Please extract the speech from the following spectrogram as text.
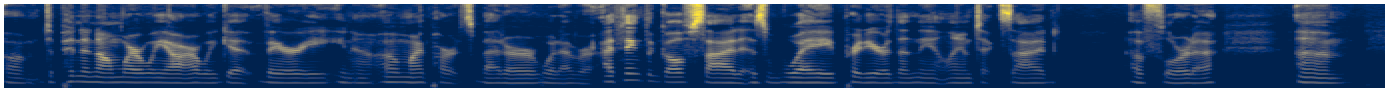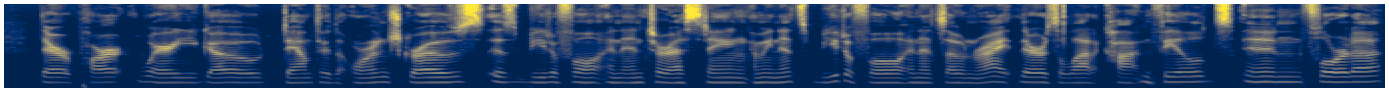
um, depending on where we are, we get very, you know, oh, my part's better, or whatever. I think the Gulf side is way prettier than the Atlantic side of Florida. Um, their part where you go down through the orange groves is beautiful and interesting. I mean, it's beautiful in its own right. There's a lot of cotton fields in Florida.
